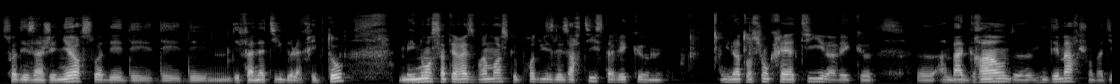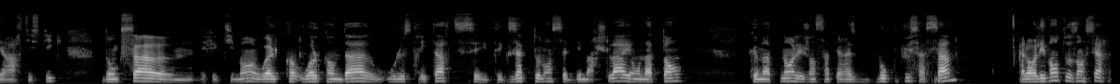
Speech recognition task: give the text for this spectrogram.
soit des ingénieurs, soit des, fanatiques de la crypto. Mais nous, on s'intéresse vraiment à ce que produisent les artistes avec une attention créative avec euh, euh, un background, euh, une démarche, on va dire, artistique. Donc ça, effectivement, Walkanda ou le street art, c'est exactement cette démarche-là et on attend que maintenant les gens s'intéressent beaucoup plus à ça. Alors les ventes aux enchères,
